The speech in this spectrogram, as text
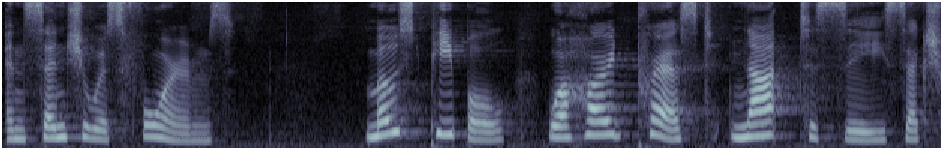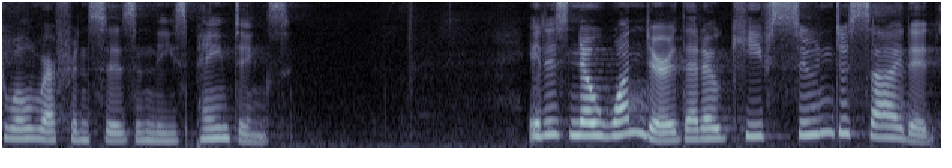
and sensuous forms, most people were hard pressed not to see sexual references in these paintings. It is no wonder that O'Keeffe soon decided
